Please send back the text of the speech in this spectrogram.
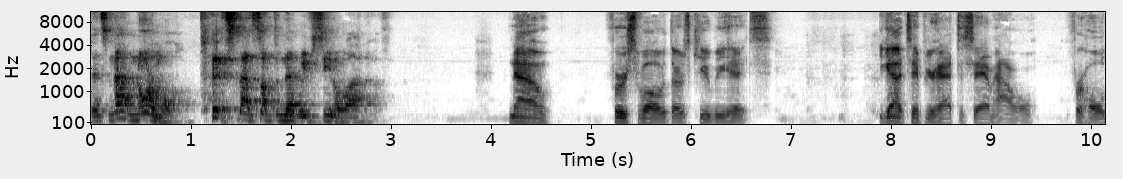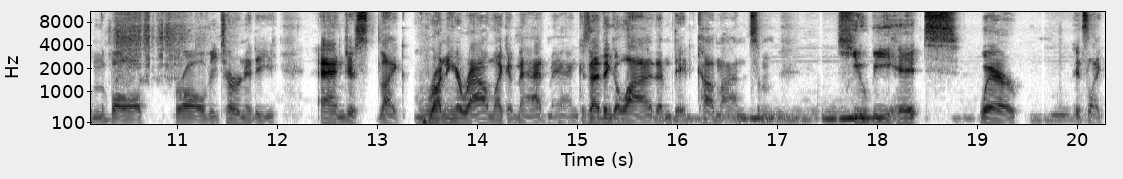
that's not normal. it's not something that we've seen a lot of. Now, first of all, with those QB hits, you got to tip your hat to Sam Howell for holding the ball for all of eternity and just like running around like a madman because I think a lot of them did come on some QB hits where it's like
